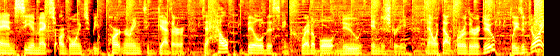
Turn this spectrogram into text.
and CMX are going to be partnering together to help build this incredible new industry. Now, without further ado, please enjoy.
